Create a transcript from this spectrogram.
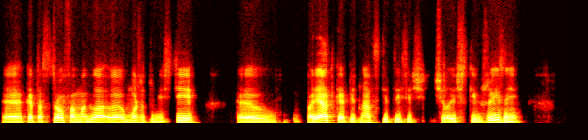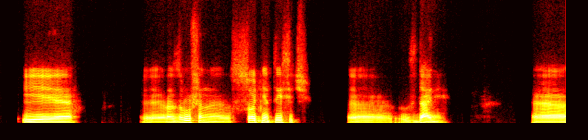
катастрофа могла, может унести порядка 15 тысяч человеческих жизней. И Э, разрушены сотни тысяч э, зданий. Э,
